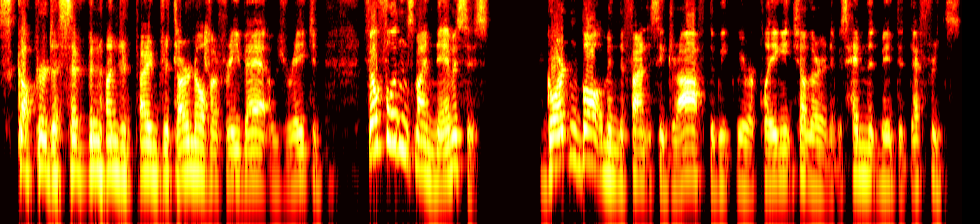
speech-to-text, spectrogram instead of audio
scuppered a seven hundred pound return off a free bet. I was raging. Phil Foden's my nemesis. Gordon bought him in the fantasy draft the week we were playing each other, and it was him that made the difference.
